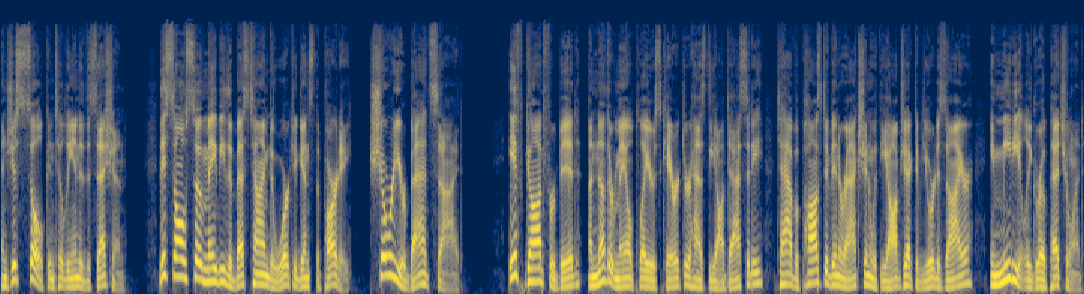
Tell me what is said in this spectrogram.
and just sulk until the end of the session. This also may be the best time to work against the party. Show her your bad side. If, God forbid, another male player's character has the audacity to have a positive interaction with the object of your desire, immediately grow petulant.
